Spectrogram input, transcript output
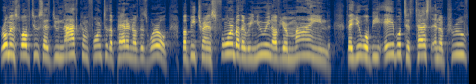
Romans 12, 2 says, Do not conform to the pattern of this world, but be transformed by the renewing of your mind, that you will be able to test and approve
